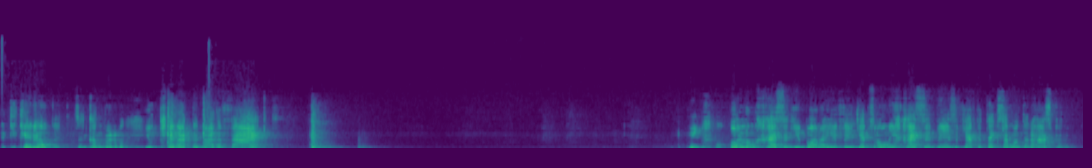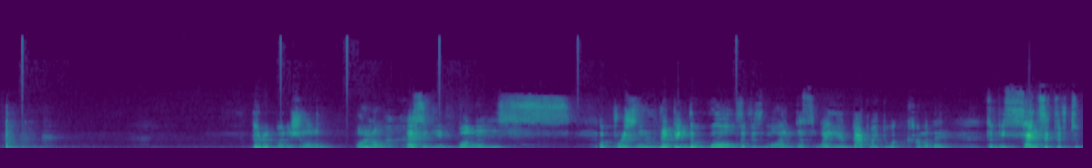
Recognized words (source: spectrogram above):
You can't help it. It's inconvertible. You cannot deny the fact. Chesed yibona, you think it's only chesed is if you have to take someone to the hospital. The Rebbeinu oilum chesed yibona is a person ripping the walls of his mind this way and that way to accommodate, to be sensitive to.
